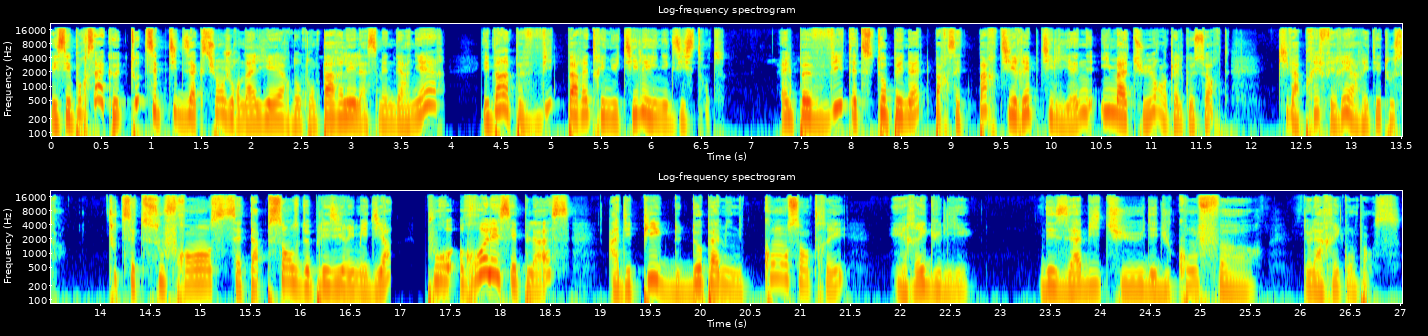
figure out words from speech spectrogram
Et c'est pour ça que toutes ces petites actions journalières dont on parlait la semaine dernière, eh ben, elles peuvent vite paraître inutiles et inexistantes. Elles peuvent vite être stoppées net par cette partie reptilienne, immature en quelque sorte, qui va préférer arrêter tout ça. Toute cette souffrance, cette absence de plaisir immédiat, pour relaisser place à des pics de dopamine concentrés et réguliers, des habitudes et du confort, de la récompense.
